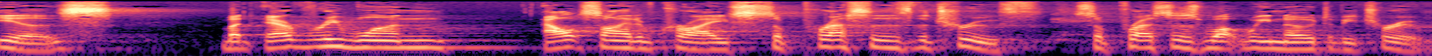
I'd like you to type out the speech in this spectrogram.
is. But everyone outside of Christ suppresses the truth, suppresses what we know to be true.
